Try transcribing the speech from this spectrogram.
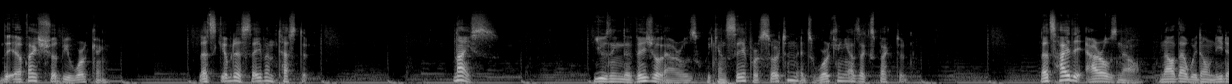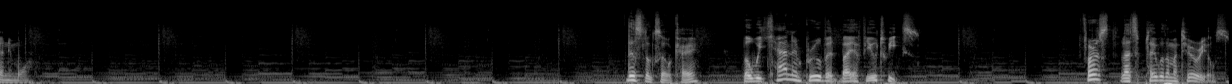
the effect should be working. Let's give it a save and test it. Nice! Using the visual arrows, we can say for certain it's working as expected. Let's hide the arrows now, now that we don't need anymore. This looks okay, but we can improve it by a few tweaks. First, let's play with the materials.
